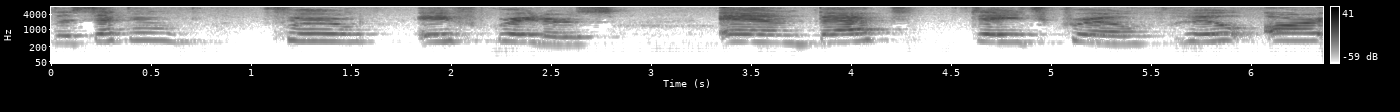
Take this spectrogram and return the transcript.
the second through eighth graders and backstage crew who are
